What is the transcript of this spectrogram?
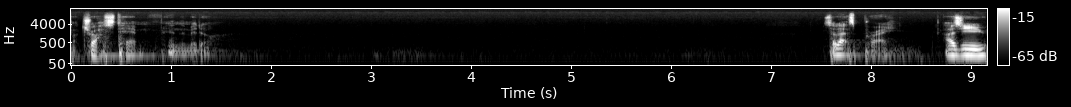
but trust Him in the middle. So let's pray. As you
